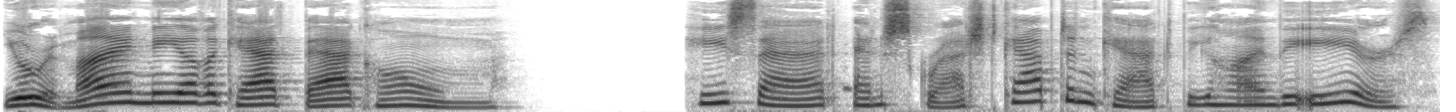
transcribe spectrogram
You remind me of a cat back home, he said and scratched Captain Cat behind the ears.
